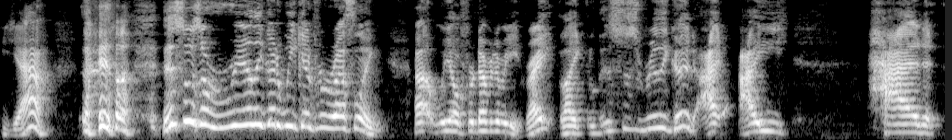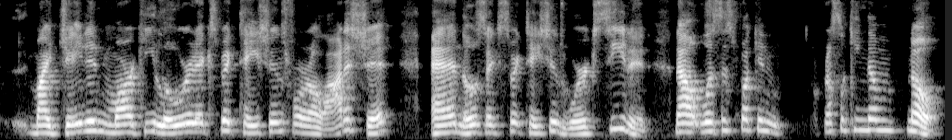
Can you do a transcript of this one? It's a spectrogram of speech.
yeah. this was a really good weekend for wrestling. Uh, you know, for WWE, right? Like this is really good. I I had my jaded marquee lowered expectations for a lot of shit, and those expectations were exceeded. Now, was this fucking Wrestle Kingdom? No.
